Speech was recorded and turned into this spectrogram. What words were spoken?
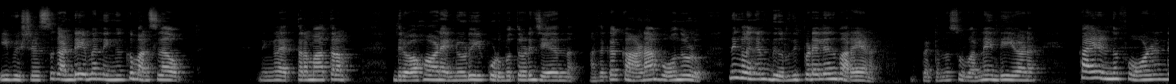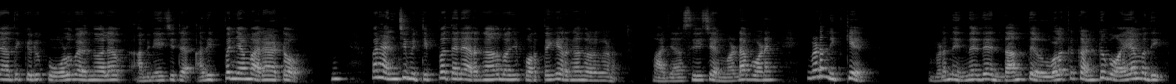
ഈ വിഷ്വൽസ് കണ്ടു കഴിയുമ്പോൾ നിങ്ങൾക്ക് മനസ്സിലാവും. നിങ്ങൾ എത്രമാത്രം ദ്രോഹമാണ് എന്നോടും ഈ കുടുംബത്തോടും ചെയ്തതെന്ന്. അതൊക്കെ കാണാൻ പോകുന്നുള്ളൂ. നിങ്ങൾ ഇങ്ങനെ ധൃതിപ്പെടലെന്ന് പറയണം. പെട്ടെന്ന് സുവർണ എന്ത് ചെയ്യുവാണ്? കയ്യിലിരുന്ന് ഫോണിന്റെ അകത്തേക്ക് ഒരു കോൾ വരുന്ന പോലെ അഭിനയിച്ചിട്ട് അതിപ്പം ഞാൻ വരാട്ടോ ഒരു അഞ്ച് മിനിറ്റ് ഇപ്പം തന്നെ ഇറങ്ങാന്ന് പറഞ്ഞ് പുറത്തേക്ക് ഇറങ്ങാൻ തുടങ്ങണം പാചാസ് ചോദിച്ചു എങ്ങോട്ടാ പോണേ? ഇവിടെ നിൽക്ക് ഇവിടെ നിന്ന് ഇത് എന്താണെന്ന് തെളിവുകളൊക്കെ കണ്ടു പോയാൽ മതി.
